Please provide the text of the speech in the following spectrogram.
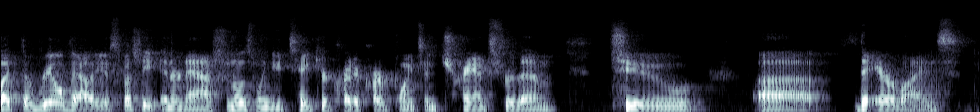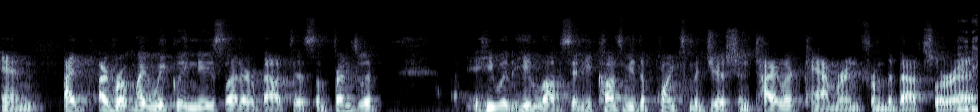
but the real value, especially international, is when you take your credit card points and transfer them to uh, the airlines. And I, I wrote my weekly newsletter about this. I'm friends with he would he loves it. He calls me the points magician, Tyler Cameron from The Bachelorette. Oh,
